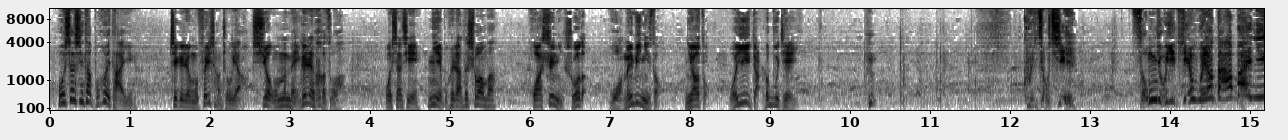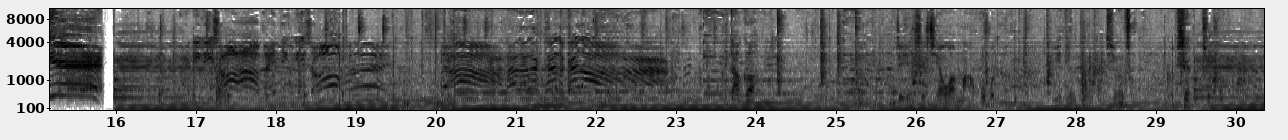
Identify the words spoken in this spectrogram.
我相信他不会答应，这个任务非常重要，需要我们每个人合作。我相信你也不会让他失望吧？话是你说的，我没逼你走，你要走，我一点都不介意。哼，鬼脚七，总有一天我要打败你！买定离手啊！买定离手！来来来，开了开了！大哥，千万马虎不得，一定得看清楚。是，去吧。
